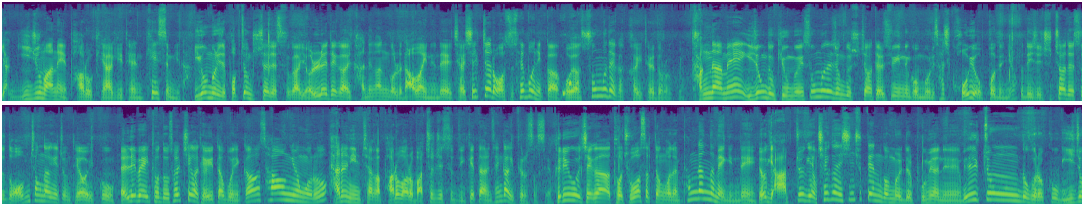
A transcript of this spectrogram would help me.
약 2주 만에 바로 계약이 된 케이스입니다. 이 건물이 이제 법정 주차 대수가 14대가 가능한 걸로 나와 있는데 제가 실제로 와서 세보니까 거의 한 20대 가까이 되더라고요. 강남에 이 정도 규모의 20대 정도 주차가 될 수 있는 건물이 사실 거의 없거든요. 근데 이제 주차 대수도 엄청나게 좀 되어 있고 엘리베이터도 설치가 되어 있다 보니까 사업용으로 다른 임차가 바로바로 맞춰질 수도 있겠다는 생각이 들었었어요. 그리고 제가 더 좋았었던 거는 평당 금액인데 여기 앞쪽에 최근에 신축된 건물들 보면은 1종도 그렇고 2종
